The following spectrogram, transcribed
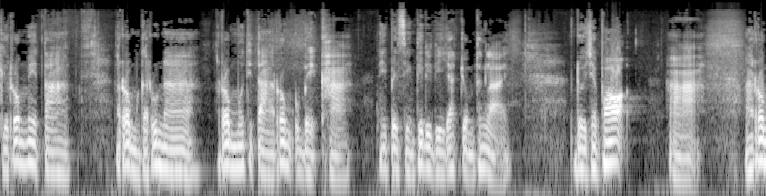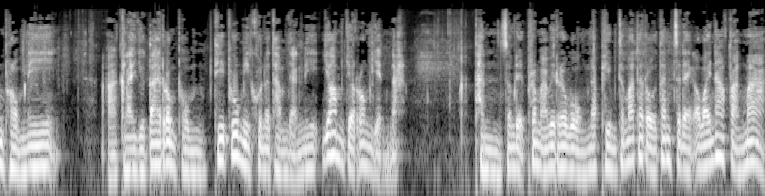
คือร่มเมตตา ร่มกรุณา ร่มมุทิตา ร่มอุเบกขา นี่เป็นสิ่งที่ดีๆญาติโยมทั้งหลาย โดยเฉพาะาร่มพรหมนี้ใครอยู่ใต้ร่มพรหมที่ผู้มีคุณธรรมอย่างนี้ย่อมจะร่มเย็นนะท่านสมเด็จพระมหาวิระวงศ์นพิมพ์ธรรมทโรท่านแสดงเอาไว้น่าฟังมาก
